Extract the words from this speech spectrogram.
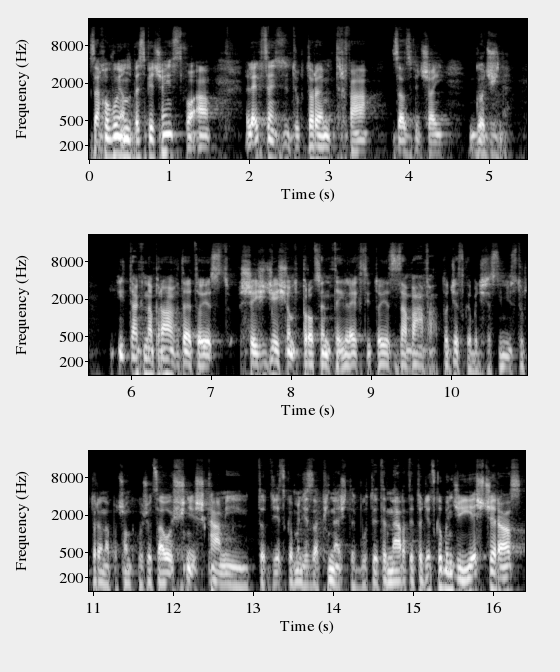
zachowując bezpieczeństwo, a lekcja z instruktorem trwa zazwyczaj godzinę. I tak naprawdę to jest 60% tej lekcji to jest zabawa. To dziecko będzie się z tym instruktorem na początku rzucało śnieżkami, to dziecko będzie zapinać te buty, te narty, to dziecko będzie jeszcze raz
